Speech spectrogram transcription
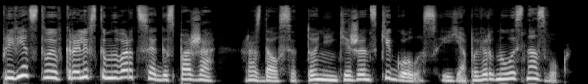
«Приветствую в королевском дворце, госпожа!» — раздался тоненький женский голос, и я повернулась на звук —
